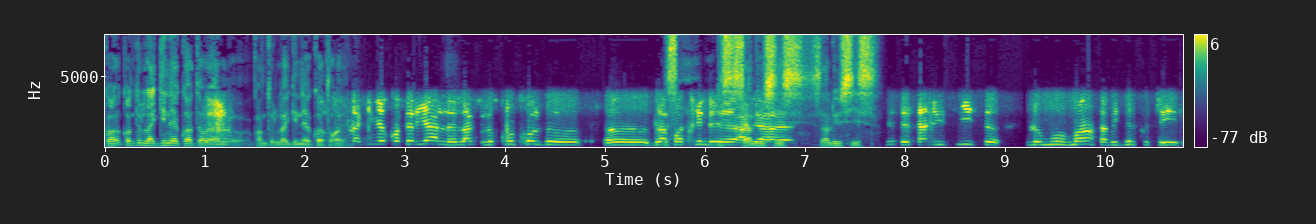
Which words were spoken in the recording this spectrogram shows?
Con- Contre la Guinée équatoriale. Contre la Guinée équatoriale. Contre la Guinée équatoriale, la- le contrôle de, euh, de la poitrine de, De Salut à- 6. Salut 6. de, de Salut Six, le mouvement, ça veut dire que c'est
